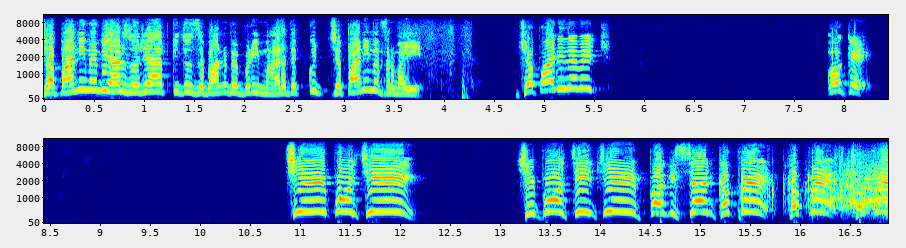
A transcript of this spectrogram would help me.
जापानी में भी अर्ज हो जाए आपकी तो जबानों पे बड़ी महारत है कुछ जापानी में फरमाइए जापानी दे विच ओके ची पोची चिपो ची ची पाकिस्तान खपे खपे खपे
